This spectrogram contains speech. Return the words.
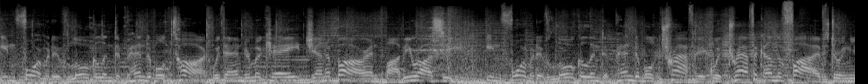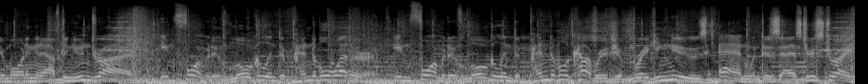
Informative, local, and dependable talk with Andrew McKay, Jenna Barr, and Bobby Rossi. Informative, local, and dependable traffic with traffic on the fives during your morning and afternoon drive. Informative, local, and dependable weather. Informative, local, and dependable coverage of breaking news and when disasters strike.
